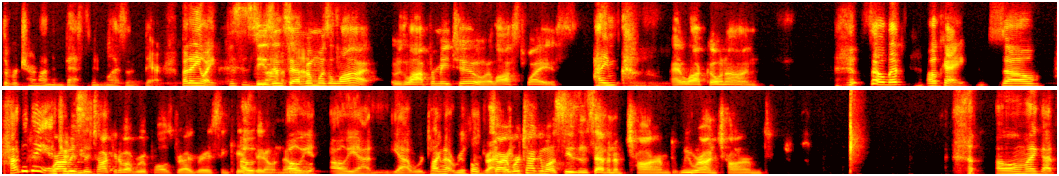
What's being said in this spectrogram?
the return on investment wasn't there. But anyway, this is Season seven was a lot. It was a lot for me too. I lost twice. I'm I had a lot going on. so let's okay. So how do they We're obviously talking about RuPaul's Drag Race in case oh, they don't know. Oh yeah, oh yeah, yeah. We're talking about RuPaul Drag Sorry, Race. we're talking about season seven of Charmed. We were on Charmed. Oh my god,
